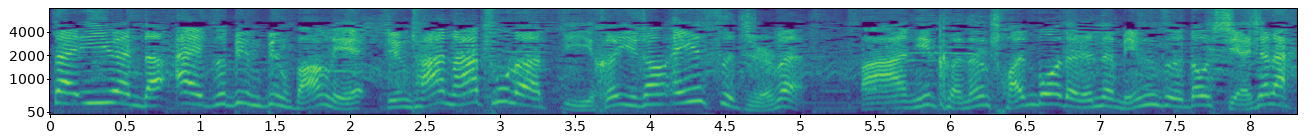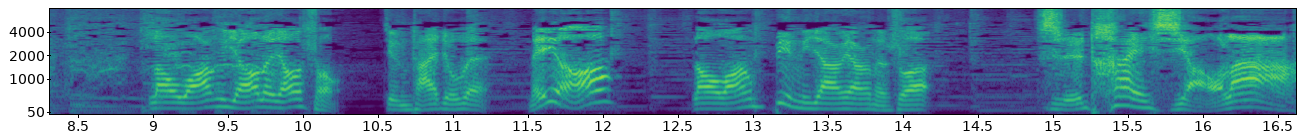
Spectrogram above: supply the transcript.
在医院的艾滋病病房里，警察拿出了笔和一张 A4 纸，问：“把你可能传播的人的名字都写下来。”老王摇了摇手，警察就问：“没有？”老王病殃殃地说：“纸太小了。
